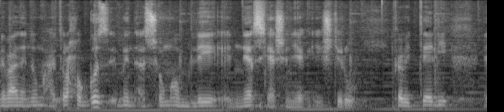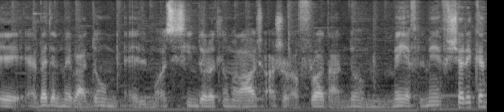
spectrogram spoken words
بمعنى انهم هيطرحوا جزء من أسهمهم للناس عشان يشتروه. فبالتالي بدل ما يبقى عندهم المؤسسين دولت اللي هم 10 أفراد عندهم 100% في الشركة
